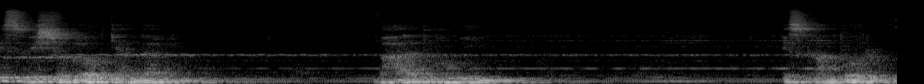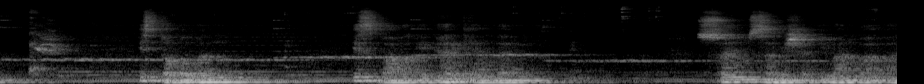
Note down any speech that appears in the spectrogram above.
इस विश्व ग्लोब के अंदर भारत भूमि, इस कानपुर, इस तपोवन, इस बाबा के घर के अंदर स्वयं सर्वशक्तिमान बाबा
